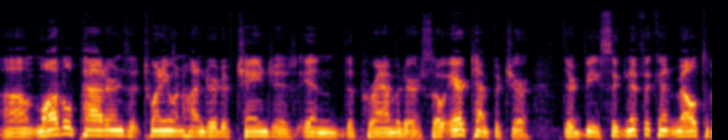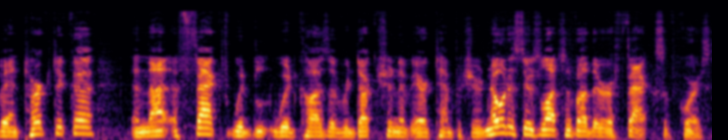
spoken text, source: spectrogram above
um, model patterns at 2100 of changes in the parameters. So, air temperature. There'd be significant melt of Antarctica and that effect would would cause a reduction of air temperature. Notice there's lots of other effects, of course,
